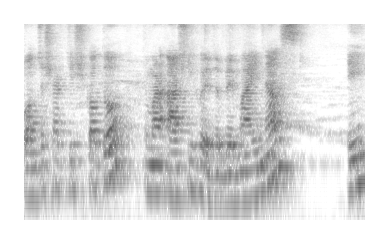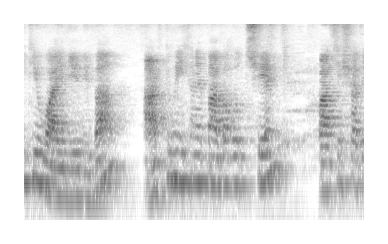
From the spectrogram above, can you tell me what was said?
পঞ্চাশ আর ত্রিশ কত? তোমার আশি হয়ে যাবে। মাইনাস এইটি ওয়াই দিয়ে দিবা। আর তুমি এখানে পাবা হচ্ছে পাঁচের সাথে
